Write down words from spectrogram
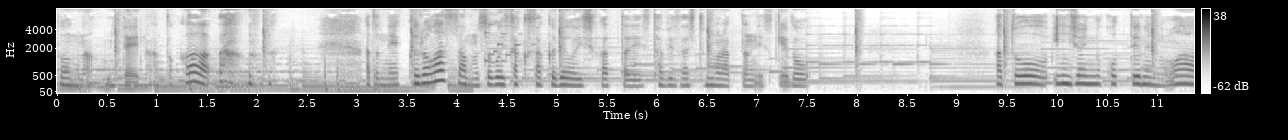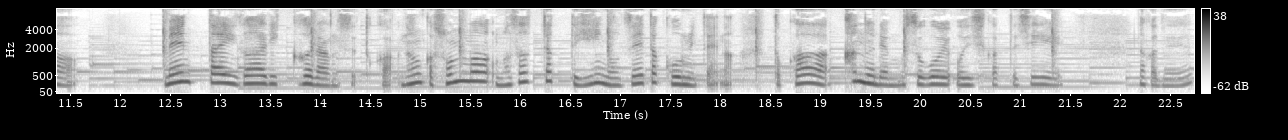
そんなみたいなとか。あとねクロワッサンもすごいサクサクで美味しかったです。食べさせてもらったんですけど。あと印象に残ってるのは明太ガーリックフランスとかなんかそんな混ざっちゃっていいの贅沢みたいなとかカヌレもすごい美味しかったしなんかね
